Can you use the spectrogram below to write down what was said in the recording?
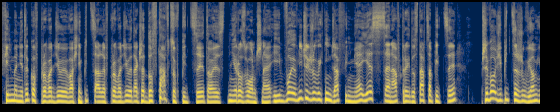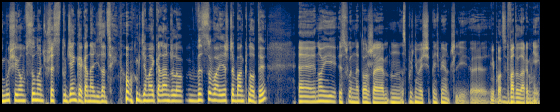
filmy nie tylko wprowadziły właśnie pizzę, ale wprowadziły także dostawców pizzy, to jest nierozłączne. I w Wojowniczych Żółwych Ninja w filmie jest scena, w której dostawca pizzy przywozi pizzę żółwią i musi ją wsunąć przez studzienkę kanalizacyjną, gdzie Michelangelo wysuwa jeszcze banknoty. E, No i słynne to, że mm, spóźniłeś się 5 minut, czyli e, Nie płacę. 2 dolary mniej.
